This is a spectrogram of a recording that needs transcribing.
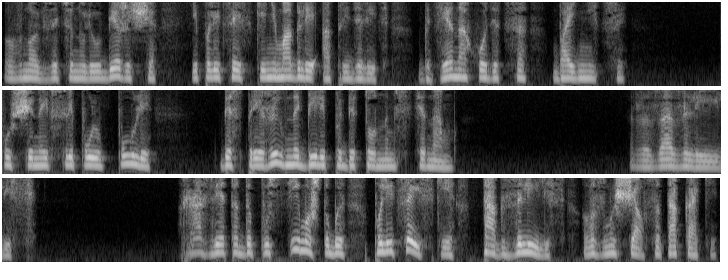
вновь затянули убежище, и полицейские не могли определить, где находятся бойницы. Пущенные вслепую пули беспрерывно били по бетонным стенам. Разозлились. «Разве это допустимо, чтобы полицейские так злились?» — возмущался Такаки.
